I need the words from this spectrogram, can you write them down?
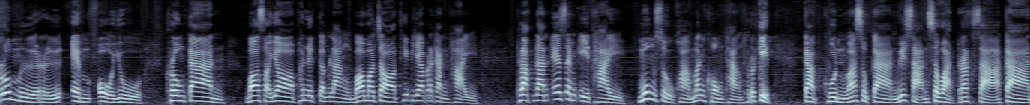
ร่วมมือหรือ MOU โครงการบสยผนึกกำลังบมจทิพยประกันภัยผลักดัน SME ไทยมุ่งสู่ความมั่นคงทางธุรกิจ กับคุณวสุการวิสารสวัสดิ์รักษาการ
